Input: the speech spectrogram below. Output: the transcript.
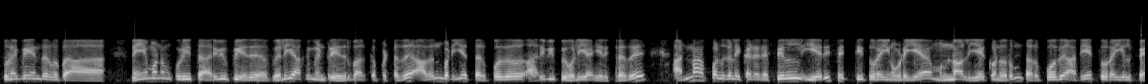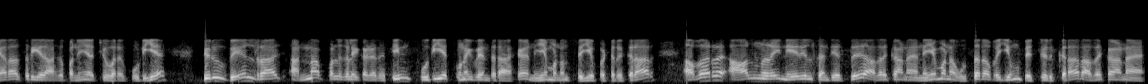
துணைவேந்தர் நியமனம் குறித்த அறிவிப்பு வெளியாகும் என்று எதிர்பார்க்கப்பட்டது. அதன்படியே தற்போது அறிவிப்பு வெளியாகி இருக்கிறது. அண்ணா பல்கலைக்கழகத்தில் எரிசக்தி துறையினுடைய முன்னாள் இயக்குனரும் தற்போது அதே துறையில் பேராசிரியராக பணியாற்றி வரக்கூடிய திரு வேல்ராஜ் அண்ணா பல்கலைக்கழகத்தின் புதிய துணைவேந்தராக நியமனம் செய்யப்பட்டிருக்கிறார். அவர் ஆளுநரை நேரில் சந்தித்து அதற்கான நியமன உத்தரவையும் பெற்றிருக்கிறார். அதற்கான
